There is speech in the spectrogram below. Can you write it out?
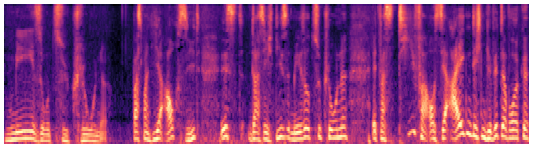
Mesozyklone. Was man hier auch sieht, ist, dass sich diese Mesozyklone etwas tiefer aus der eigentlichen Gewitterwolke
